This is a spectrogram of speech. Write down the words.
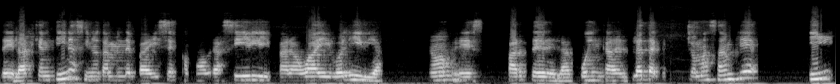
de la Argentina, sino también de países como Brasil y Paraguay y Bolivia. ¿no? Es parte de la cuenca del Plata, que es mucho más amplia, y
